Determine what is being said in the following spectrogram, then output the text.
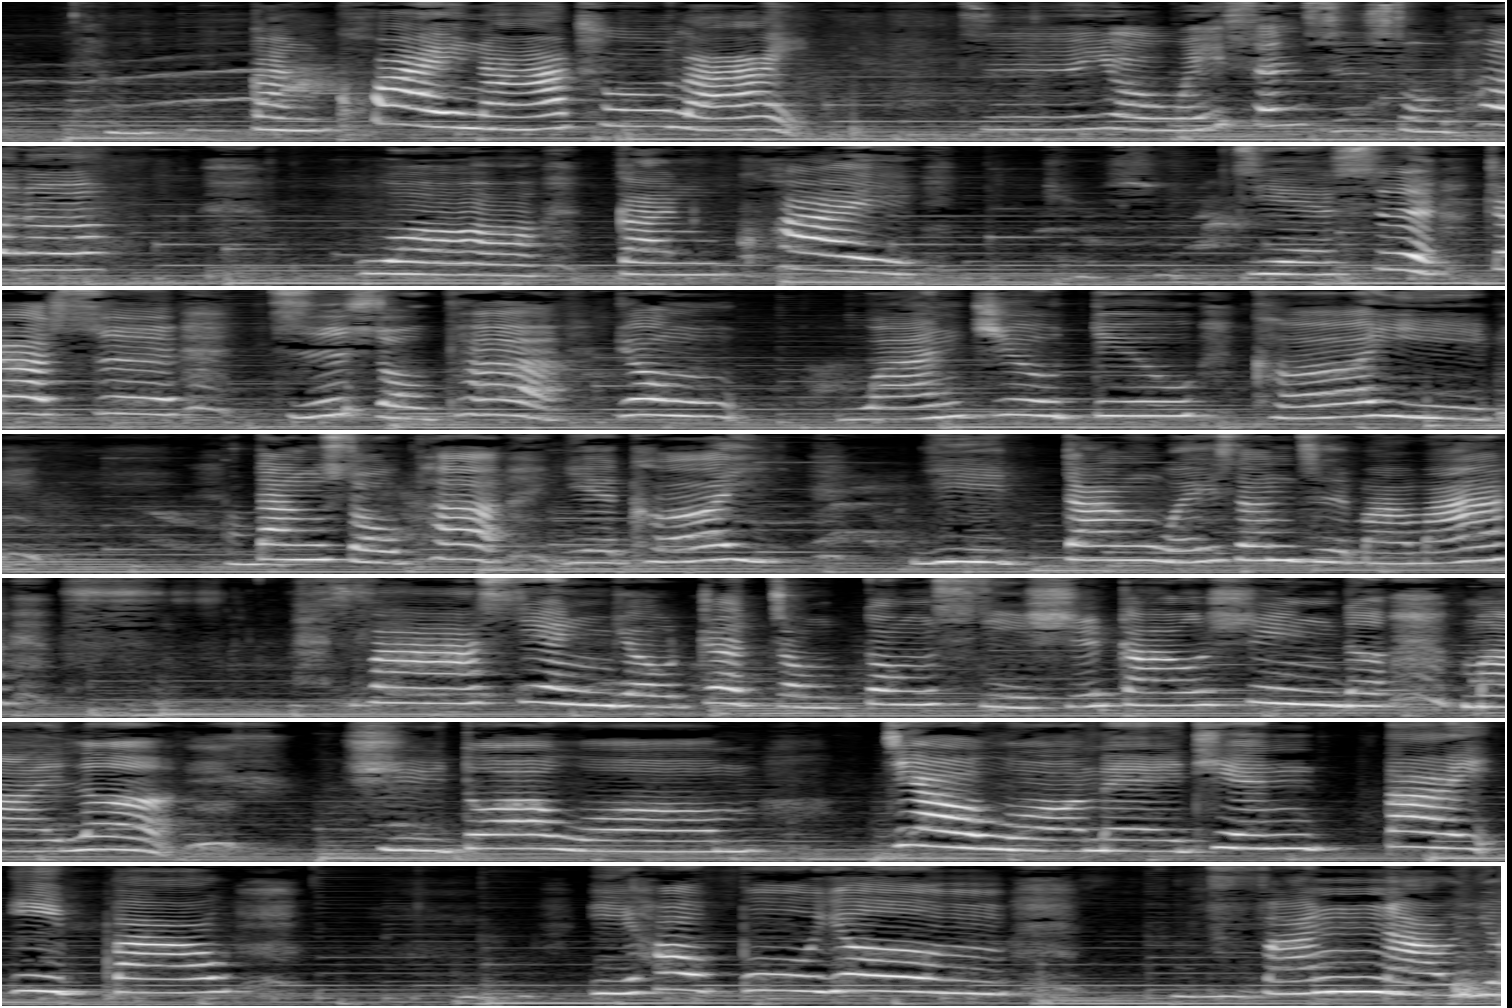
赶快拿出来。只有卫生纸手帕呢？我赶快解释，这是纸手帕，用完就丢，可以。当手帕也可以，以当卫生纸。妈妈发现有这种东西时，高兴的买了许多。我叫我每天带一包，以后不用。烦恼，有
